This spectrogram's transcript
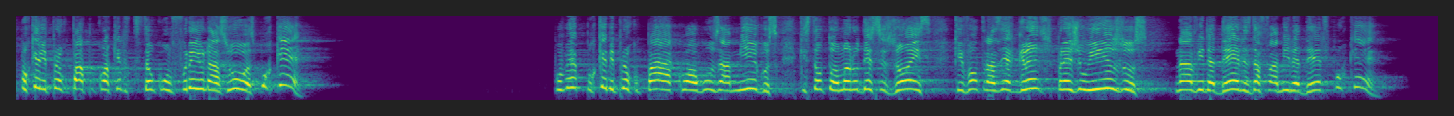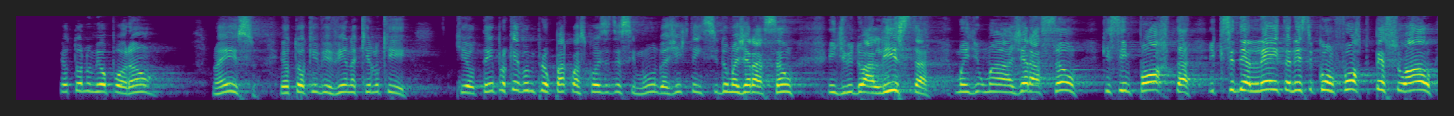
Por que me preocupar com aqueles que estão com frio nas ruas? Por quê? Por que me preocupar com alguns amigos que estão tomando decisões que vão trazer grandes prejuízos na vida deles, da família deles? Por quê? Eu estou no meu porão, não é isso? Eu estou aqui vivendo aquilo que que eu tenho, por que vou me preocupar com as coisas desse mundo? A gente tem sido uma geração individualista, uma, uma geração que se importa e que se deleita nesse conforto pessoal,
